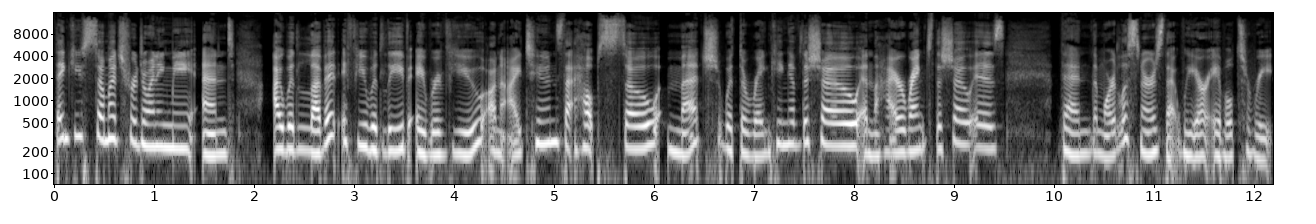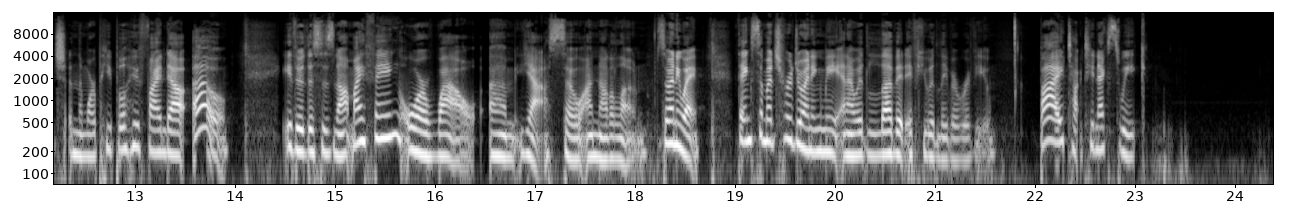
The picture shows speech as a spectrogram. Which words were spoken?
Thank you so much for joining me, and I would love it if you would leave a review on iTunes. That helps so much with the ranking of the show, and the higher ranked the show is, then the more listeners that we are able to reach, and the more people who find out, oh, either this is not my thing or wow, um, yeah, so I'm not alone. So, anyway, thanks so much for joining me, and I would love it if you would leave a review. Bye. Talk to you next week.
